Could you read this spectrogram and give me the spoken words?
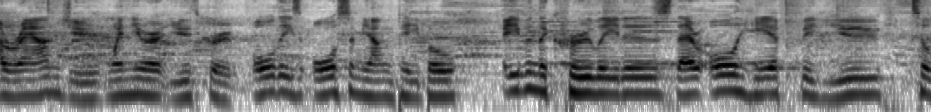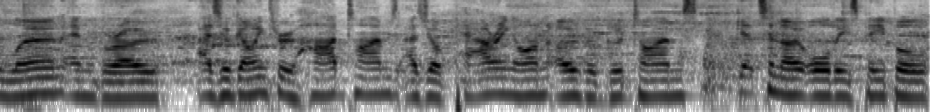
around you when you're at youth group. All these awesome young people, even the crew leaders, they're all here for you to learn and grow as you're going through hard times, as you're powering on over good times. Get to know all these people.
